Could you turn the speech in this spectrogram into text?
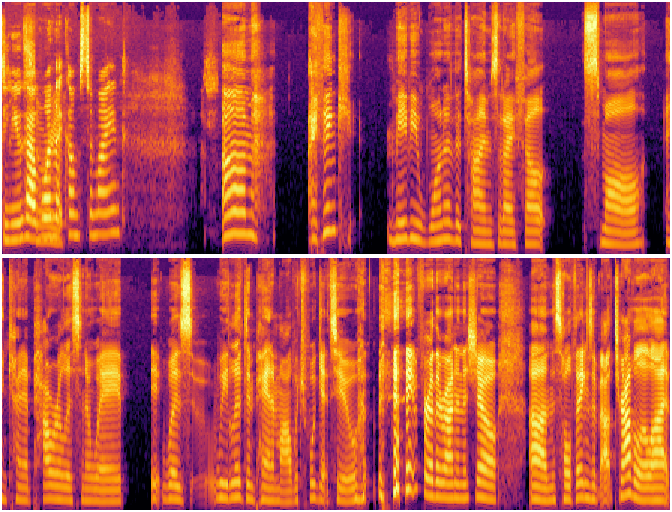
Do you have Sorry. one that comes to mind? Um, I think maybe one of the times that I felt small and kind of powerless in a way it was we lived in Panama, which we'll get to further on in the show. Um, this whole thing's about travel a lot,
